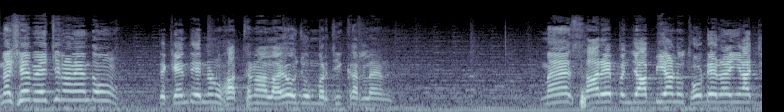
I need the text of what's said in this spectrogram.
ਨਸ਼ੇ ਵੇਚਣ ਵਾਲਿਆਂ ਤੋਂ ਤੇ ਕਹਿੰਦੇ ਇਹਨਾਂ ਨੂੰ ਹੱਥ ਨਾ ਲਾਇਓ, ਜੋ ਮਰਜ਼ੀ ਕਰ ਲੈਣ। ਮੈਂ ਸਾਰੇ ਪੰਜਾਬੀਆਂ ਨੂੰ ਤੁਹਾਡੇ ਰਾਹੀਂ ਅੱਜ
